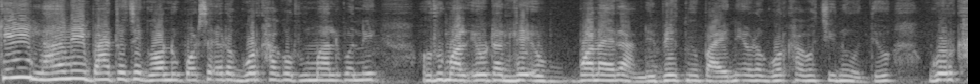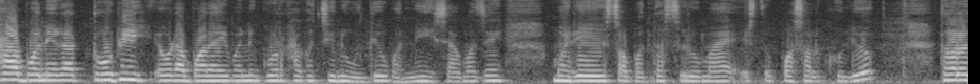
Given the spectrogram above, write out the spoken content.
केही लाने बाटो चाहिँ गर्नुपर्छ। एउटा गोर्खाको रुमाल पनि रुमाल एउटा ले बनाएर हामीले बेच्नु पायो भने एउटा गोर्खाको चिनो हुन्थ्यो। गोर्खा बनेर टोपी एउटा बनायो भने गोर्खाको चिनो हुन्थ्यो भन्ने हिसाबमा चाहिँ मैले सबभन्दा सुरुमा यस्तो पसल खोल्यो। तर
